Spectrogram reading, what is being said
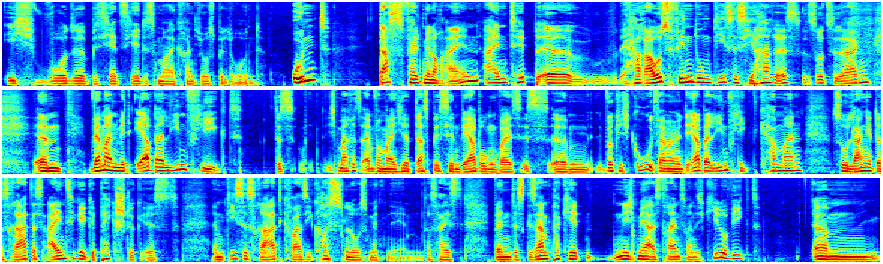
ich wurde bis jetzt jedes Mal grandios belohnt. Und das fällt mir noch ein, ein Tipp, äh, Herausfindung dieses Jahres sozusagen. Ähm, wenn man mit Air Berlin fliegt, das, ich mache jetzt einfach mal hier das bisschen Werbung, weil es ist ähm, wirklich gut. Wenn man mit Air Berlin fliegt, kann man, solange das Rad das einzige Gepäckstück ist, ähm, dieses Rad quasi kostenlos mitnehmen. Das heißt, wenn das Gesamtpaket nicht mehr als 23 Kilo wiegt, ähm,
